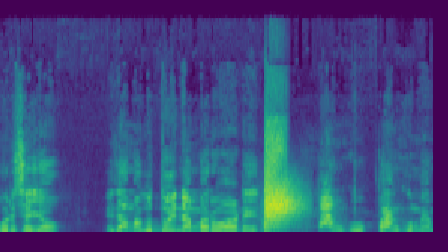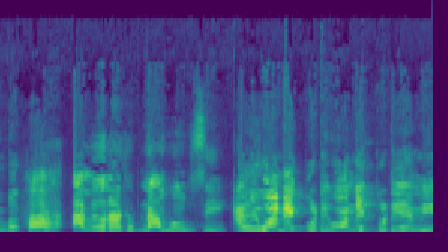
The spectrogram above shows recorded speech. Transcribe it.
পরিচয় যাও এই যে আমাকে দুই নাম্বার ওয়ার্ডের পাঙ্কু পাঙ্কু মেম্বার হ্যাঁ আমি ওনার খুব নাম শুনছি। আমি অনেক বোটে অনেক বোটে আমি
